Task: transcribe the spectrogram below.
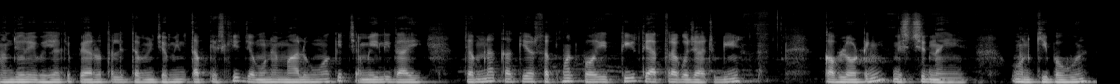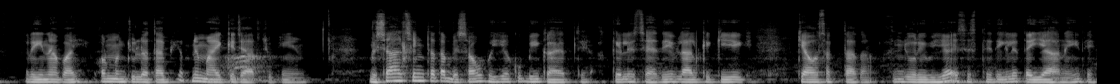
अंजोरी भैया के पैरों तले ज़मीन तब किसकी जब उन्हें मालूम हुआ कि चमेली दाई, जमुना काकी और सकमत भौजी तीर्थ यात्रा को जा चुकी हैं। कब लौटेंगे? निश्चित नहीं है। उनकी बहुएँ रीना बाई और मंजूलता भी अपने मायके जा चुकी हैं। विशाल सिंह तथा बिसाऊ भैया को भी गायब थे। अकेले सहदेव लाल के किए क्या हो सकता था? अंजूरी भैया इस स्थिति के लिए तैयार नहीं थे।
